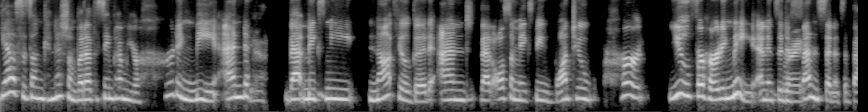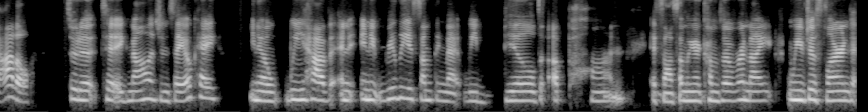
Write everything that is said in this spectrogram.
yes, it's unconditional, but at the same time, you're hurting me. And yeah. that makes me not feel good. And that also makes me want to hurt you for hurting me. And it's a right. defense and it's a battle. So to to acknowledge and say, okay, you know, we have and and it really is something that we build upon. It's not something that comes overnight. We've just learned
